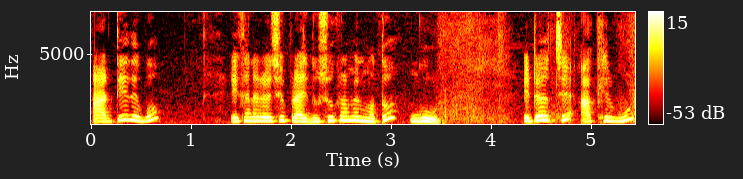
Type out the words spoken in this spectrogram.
আর দিয়ে দেব, এখানে রয়েছে প্রায় দুশো গ্রামের মতো গুড়। এটা হচ্ছে আখের গুড়।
